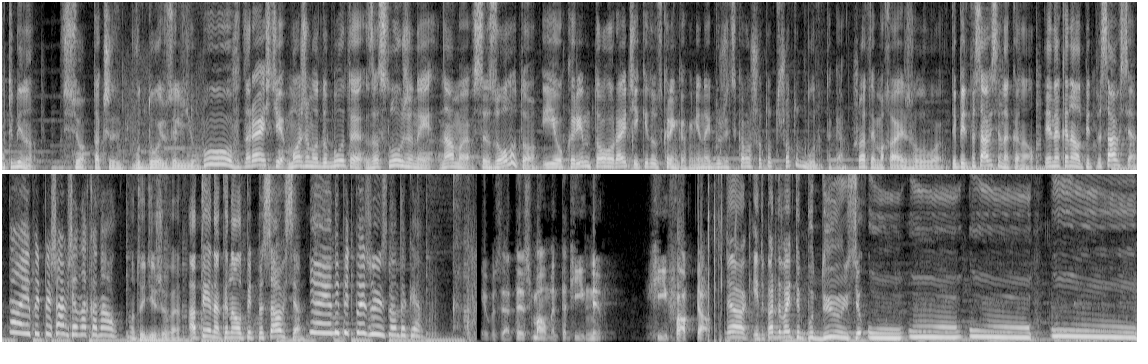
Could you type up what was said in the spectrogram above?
І тобі на. Все, так що водою залью. Уф, нарешті можемо добути заслужений нами все золото. І окрім того речі, які тут в скриньках. Мені найдуже цікаво, що тут, що тут буде таке. Що ти махаєш головою? Ти підписався на канал? Ти на канал підписався? Та я підписався на канал. Ну тоді живе. А ти на канал підписався? Ні, я не підписуюсь на таке. It was at this moment that he knew. He fucked up. Так, і тепер давайте подивимося. У, у, у, у.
